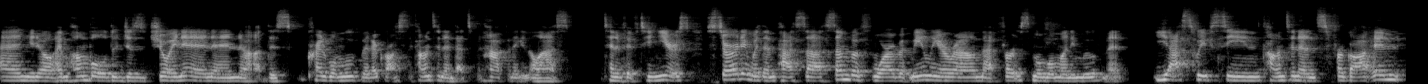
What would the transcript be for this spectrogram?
And, you know, I'm humbled to just join in and uh, this incredible movement across the continent that's been happening in the last 10 and 15 years, starting with M-Pesa, some before, but mainly around that first mobile money movement. Yes, we've seen continents forgotten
